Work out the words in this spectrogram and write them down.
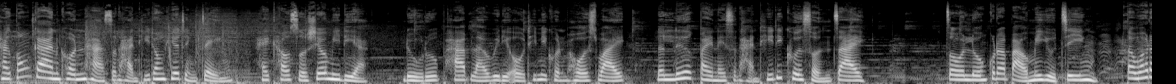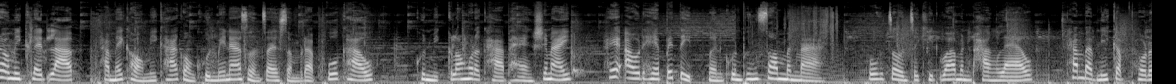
หากต้องการค้นหาสถานที่ท่องเที่ยวเจ๋งๆให้เข้าโซเชียลมีเดียดูรูปภาพและวิดีโอที่มีคนโพสต์ไว้ และเลือกไปในสถานที่ที่คุณสนใจ โจรล้วงกระเป๋ามีอยู่จริง แต่ว่าเรามีเคล็ดลับทำให้ของมีค่าของคุณไม่น่าสนใจสำหรับพวกเขา คุณมีกล้องราคาแพงใช่ไหม ให้เอาเทปไปติดเหมือนคุณเพิ่งซ่อมมันมา พวกโจรจะคิดว่ามันพังแล้วทำแบบนี้กับโทร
